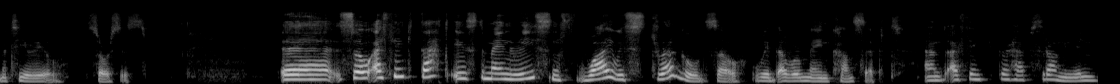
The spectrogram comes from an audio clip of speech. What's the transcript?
material sources. Uh, so I think that is the main reason why we struggled so with our main concept. And I think perhaps Ragnhild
